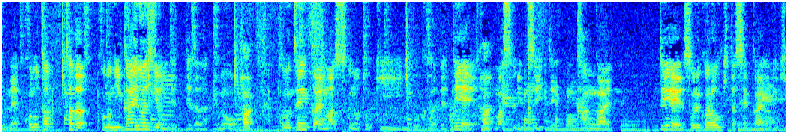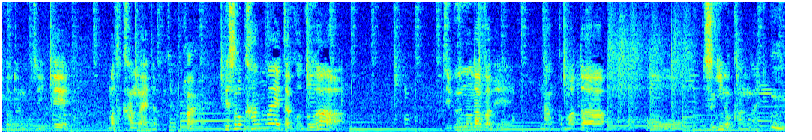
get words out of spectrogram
のねこのたただこの2回ラジオに出ただけの、いはい。その前回マスクの時に僕が出て、はい。マスクについて考えてそれから起きた世界の出来事についてまた考えたわけじゃん。はでその考えたことが自分の中でなんかまたこう次の考えいうん。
